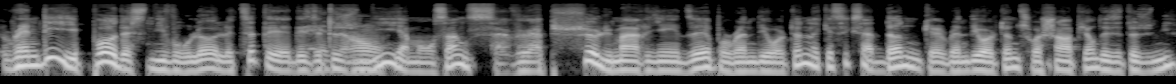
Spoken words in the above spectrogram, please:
Randy n'est pas de ce niveau-là. Le titre des États-Unis, à mon sens, ça veut absolument rien dire pour Randy Orton. Qu'est-ce que ça donne que Randy Orton soit champion des États-Unis?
